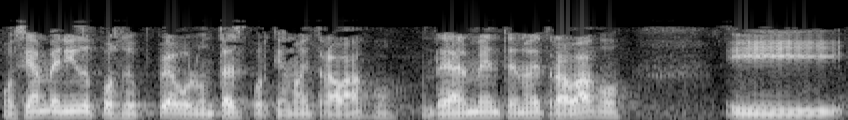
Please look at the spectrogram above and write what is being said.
o se han venido por su propia voluntad es porque no hay trabajo, realmente no hay trabajo y,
